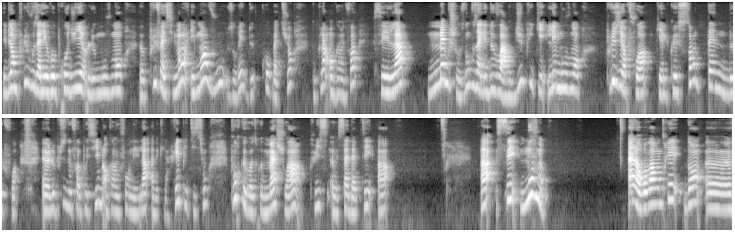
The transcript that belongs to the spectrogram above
et eh bien plus vous allez reproduire le mouvement euh, plus facilement et moins vous aurez de courbatures. Donc là, encore une fois, c'est la même chose. Donc vous allez devoir dupliquer les mouvements plusieurs fois, quelques centaines de fois, euh, le plus de fois possible. Encore une fois, on est là avec la répétition pour que votre mâchoire puisse euh, s'adapter à à ces mouvements. Alors, on va rentrer dans... Euh,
